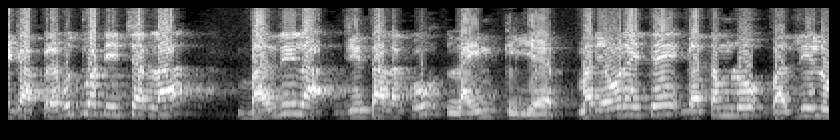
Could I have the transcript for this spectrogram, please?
ఇక ప్రభుత్వ టీచర్ల బదిలీల జీతాలకు లైన్ క్లియర్. మరి ఎవరైతే గతంలో బదిలీలు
